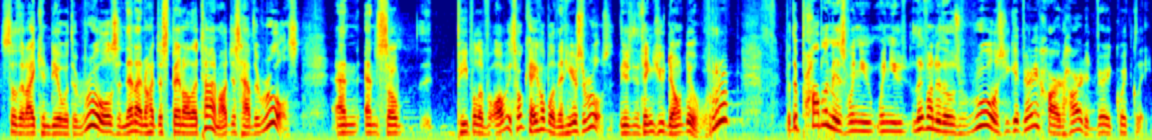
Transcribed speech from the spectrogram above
so that I can deal with the rules and then I don't have to spend all the time? I'll just have the rules. And and so people have always okay, well then here's the rules. These are the things you don't do. But the problem is when you when you live under those rules, you get very hard-hearted very quickly.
